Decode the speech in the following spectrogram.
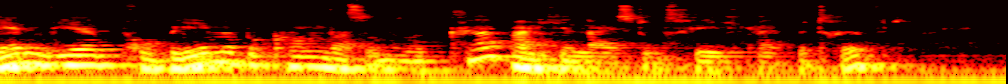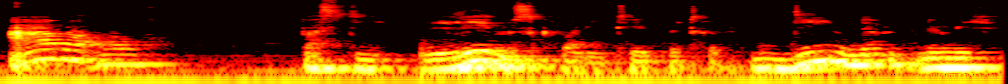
werden wir Probleme bekommen, was unsere körperliche Leistungsfähigkeit betrifft, aber auch was die Lebensqualität betrifft. Die nimmt nämlich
